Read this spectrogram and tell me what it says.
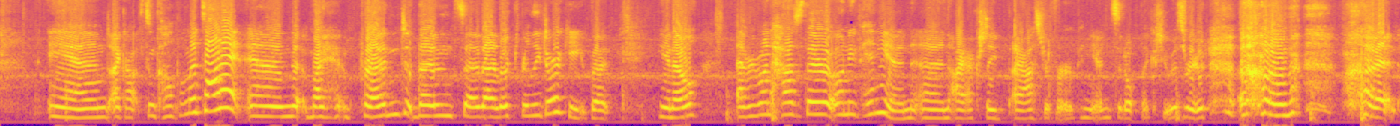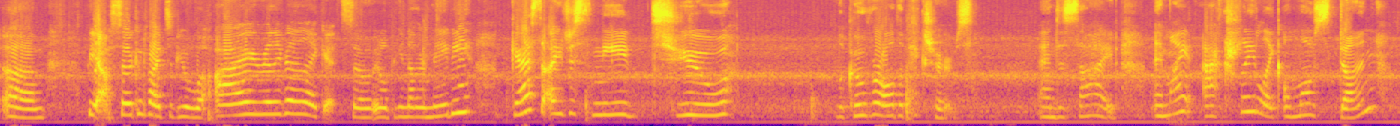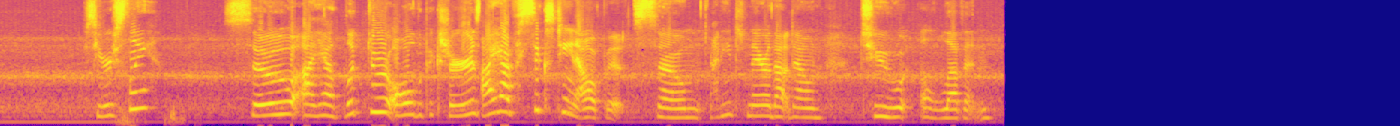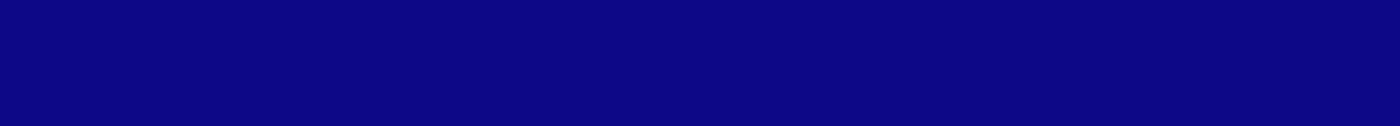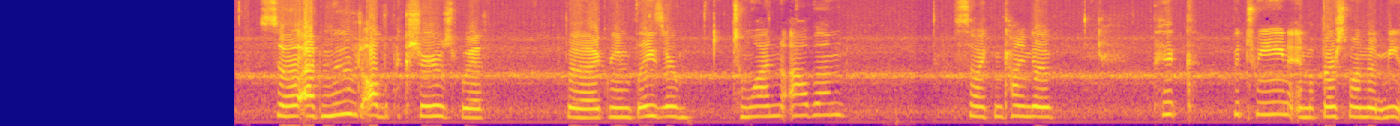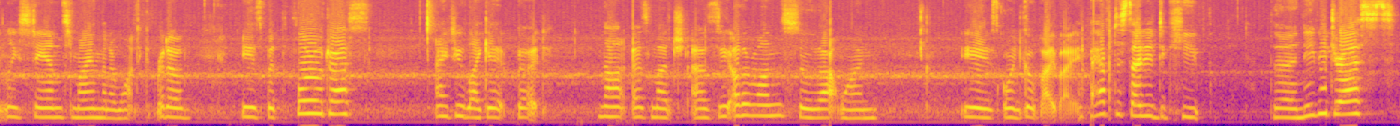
and I got some compliments on it and my friend then said I looked really dorky, but you know, everyone has their own opinion and I actually I asked her for her opinion so don't think she was rude. um, but, um, but yeah, so divide some people, I really really like it so it'll be another maybe. Guess I just need to look over all the pictures and decide, am I actually like almost done? Seriously? So I have looked through all the pictures. I have 16 outfits, so I need to narrow that down to 11. So I've moved all the pictures with the green blazer to one album so I can kind of pick between and the first one that immediately stands to mind that I want to get rid of is with the floral dress. I do like it but not as much as the other ones so that one is going to go bye-bye. I have decided to keep the navy dress,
